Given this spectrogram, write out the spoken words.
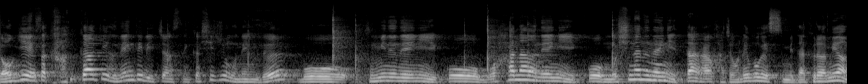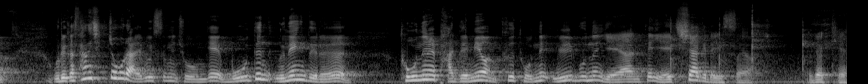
여기에서 각각의 은행들이 있지 않습니까? 시중은행들, 뭐 국민은행이 있고, 뭐 하나은행이 있고, 뭐 신한은행이 있다라고 가정을 해보겠습니다. 그러면 우리가 상식적으로 알고 있으면 좋은 게 모든 은행들은 돈을 받으면 그 돈을 일부는 얘한테 예치하게 돼 있어요. 이렇게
